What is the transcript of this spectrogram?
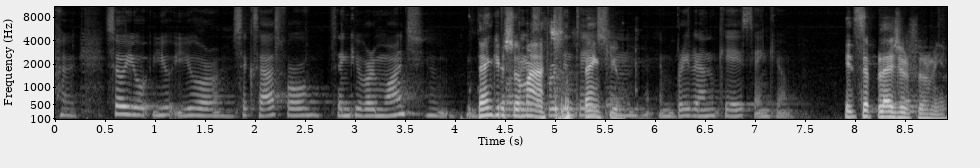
so you, you you're successful. Thank you very much. Thank you so much. Thank you. And brilliant case. Thank you. It's a pleasure for me.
